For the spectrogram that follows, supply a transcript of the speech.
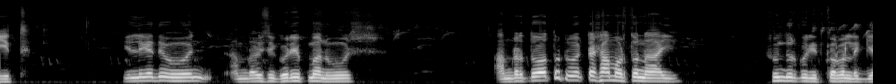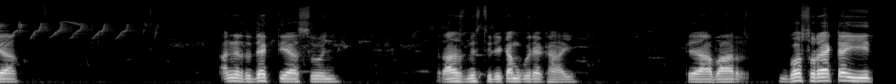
ঈদ। কি লেগে দেখুন আমরা হয়েছি গরিব মানুষ। আমরা তো অতটুকু একটা সামর্থ্য নাই সুন্দর করে ঈদ করবার লাগিয়া। আপনারা তো দেখতে আসুন। রাজমিস্ত্রি কাম করে খাই তে আবার বছরে একটা ঈদ।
